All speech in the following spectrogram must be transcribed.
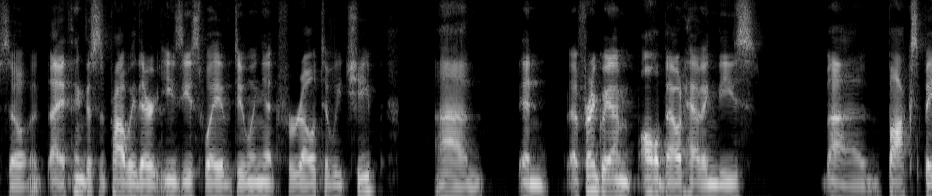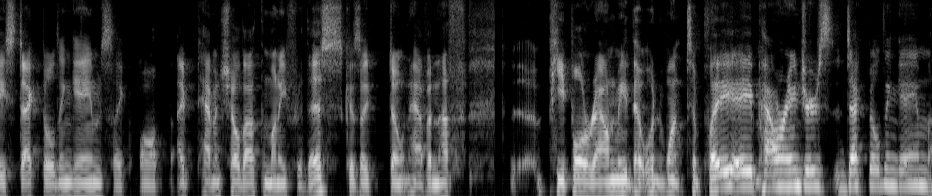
so I think this is probably their easiest way of doing it for relatively cheap. Um, and uh, frankly, I'm all about having these uh, box based deck building games. Like, well, I haven't shelled out the money for this because I don't have enough uh, people around me that would want to play a Power Rangers deck building game.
